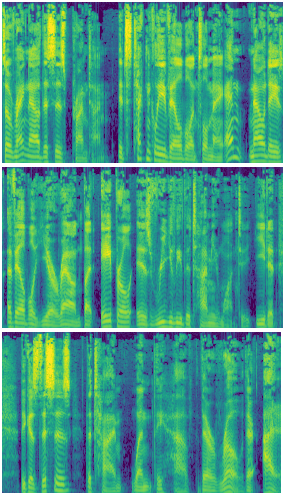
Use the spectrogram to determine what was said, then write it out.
So right now, this is prime time. It's technically available until May, and nowadays available year round. But April is really the time you want to eat it because this is the time when they have their roe, their al,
